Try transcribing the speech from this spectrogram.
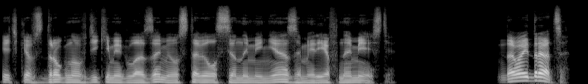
Петька, вздрогнув дикими глазами, уставился на меня, замерев на месте. «Давай драться!»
